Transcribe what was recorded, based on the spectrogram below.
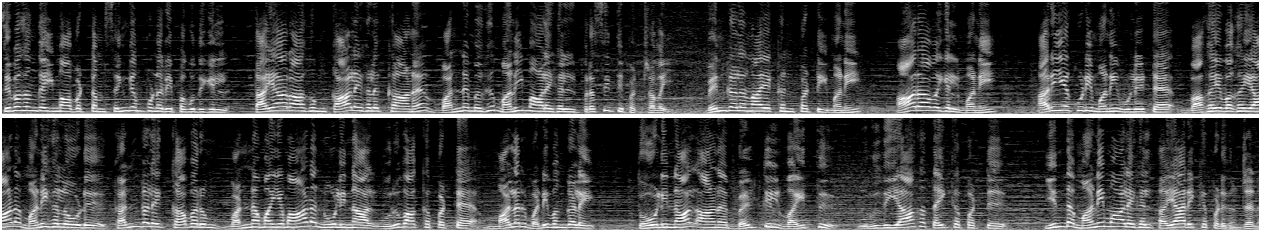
சிவகங்கை மாவட்டம் சிங்கம்புணரி பகுதியில் தயாராகும் காளைகளுக்கான வண்ணமிகு மணிமாலைகள் பிரசித்தி பெற்றவை. வெண்கலநாயக்கன்பட்டி மணி ஆராவயல் மணி அரியக்குடி மணி உள்ளிட்ட வகை வகையான மணிகளோடு கண்களை கவரும் வண்ணமயமான நூலினால் உருவாக்கப்பட்ட மலர் வடிவங்களை தோளினால் ஆன பெல்ட்டில் வைத்து உறுதியாக தைக்கப்பட்டு இந்த மணிமாலைகள் தயாரிக்கப்படுகின்றன.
